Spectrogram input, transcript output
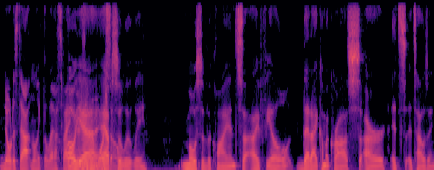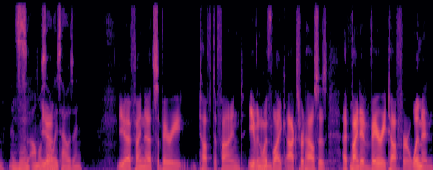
notice that in like the last five Oh years yeah, even more so. absolutely. Most of the clients I feel that I come across are it's it's housing. It's Mm-hmm. almost Yeah. always housing. Yeah, I find that's very tough to find. Even Mm-hmm. with like Oxford houses, I find it very tough for women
